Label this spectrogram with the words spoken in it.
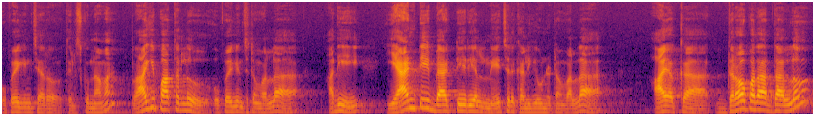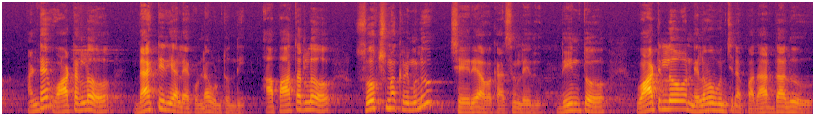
ఉపయోగించారో తెలుసుకుందామా? రాగి పాత్రలు ఉపయోగించడం వల్ల అది యాంటీ బ్యాక్టీరియల్ నేచర్ కలిగి ఉండటం వల్ల ఆ యొక్క ద్రవ పదార్థాల్లో అంటే వాటర్లో బ్యాక్టీరియా లేకుండా ఉంటుంది. ఆ పాత్రలో సూక్ష్మక్రిములు చేరే అవకాశం లేదు. దీంతో వాటిలో నిల్వ ఉంచిన పదార్థాలు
